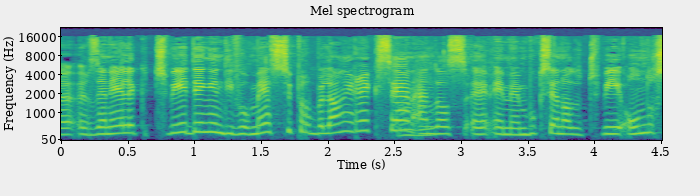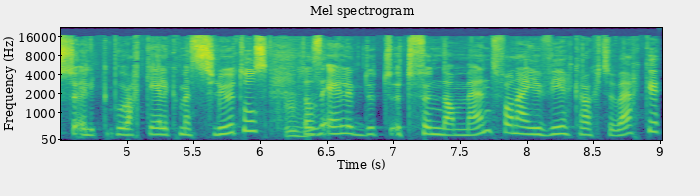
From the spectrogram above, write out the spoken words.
Eh, er zijn eigenlijk twee dingen die voor mij superbelangrijk zijn. Mhm. En dat is, eh, in mijn boek zijn dat de twee onderste... Ik werk eigenlijk met sleutels. Mhm. Dat is eigenlijk het, het fundament van aan je veerkracht te werken.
